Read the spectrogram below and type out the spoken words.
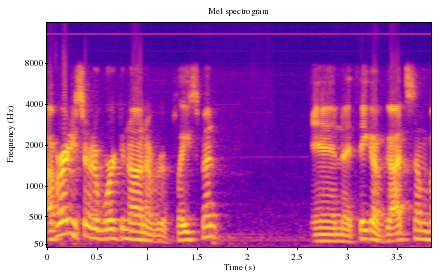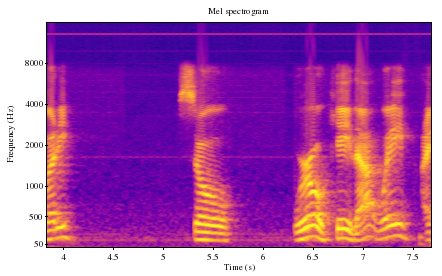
I've already started working on a replacement, and I think I've got somebody. So we're okay that way. I,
